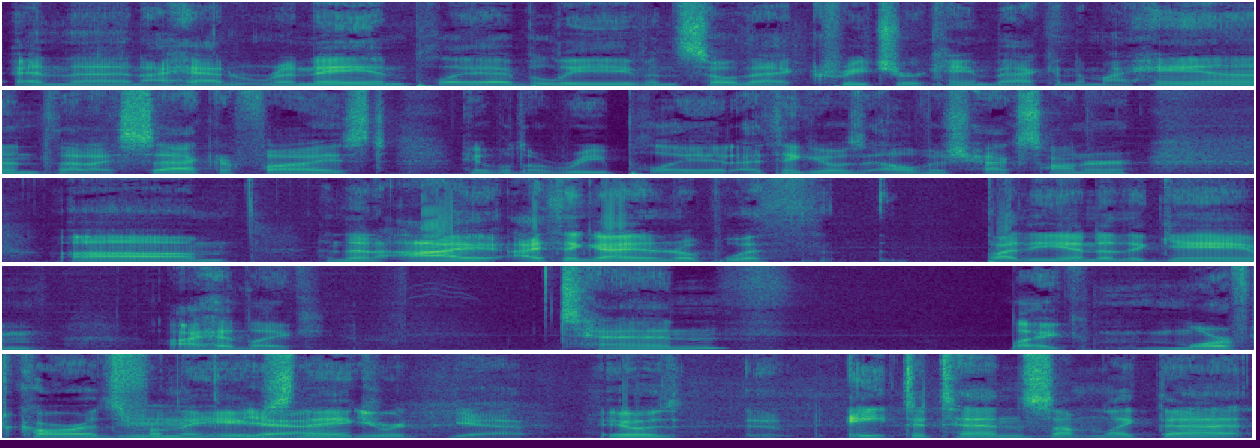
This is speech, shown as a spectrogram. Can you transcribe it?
and then I had Rienne in play, I believe, and so that creature came back into my hand that I sacrificed, able to replay it. I think it was Elvish Hex Hunter. Um, and then I, I think I ended up with by the end of the game, I had like ten like morphed cards from the Mm, ape yeah, snake. You were yeah. It was eight to ten, something like that.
